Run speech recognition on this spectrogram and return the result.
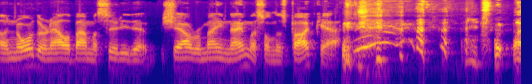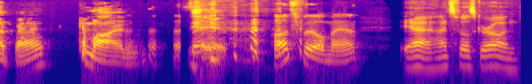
a northern Alabama city that shall remain nameless on this podcast. Is it that bad? Come on, say it. Huntsville, man. Yeah, Huntsville's growing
